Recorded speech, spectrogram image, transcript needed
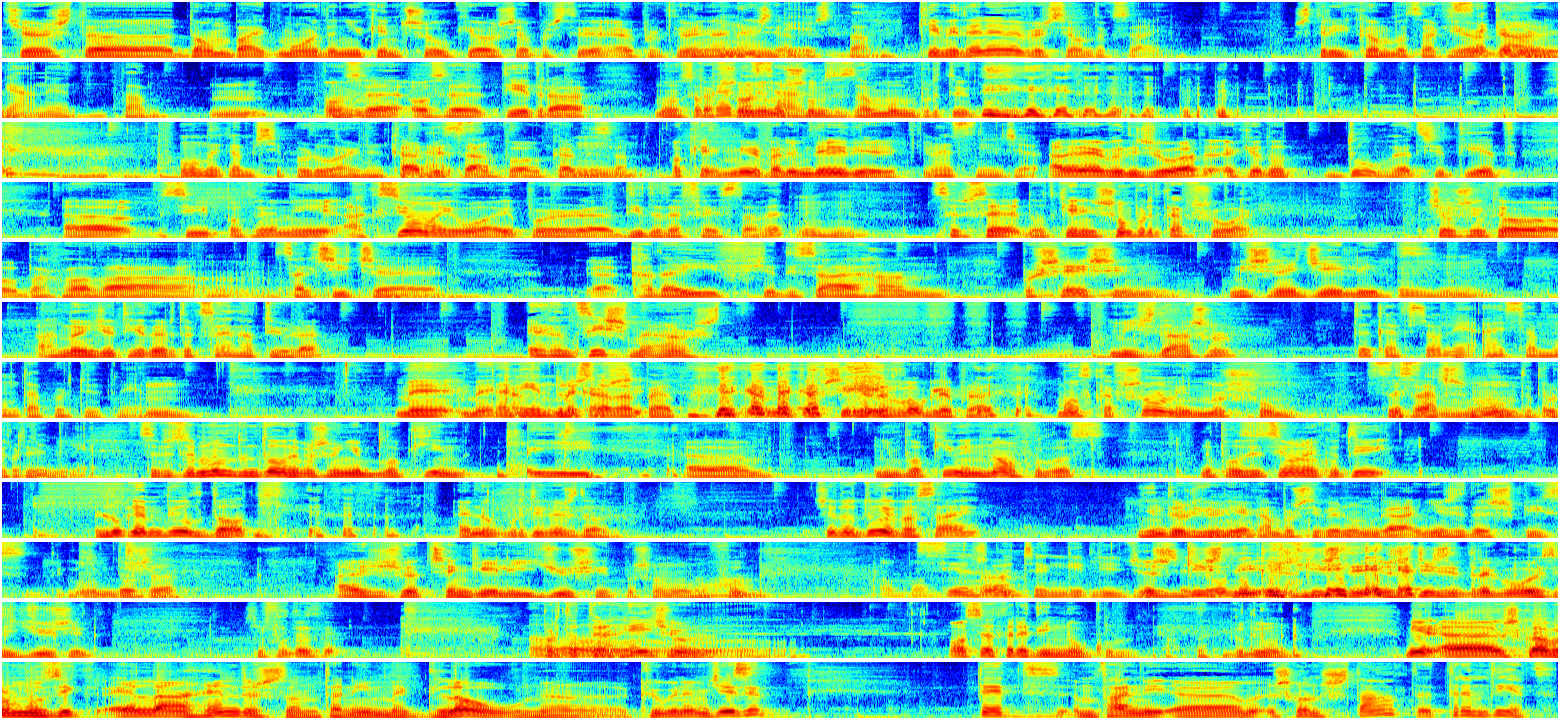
që është uh, Don't Bite More Than You Can Chew. Kjo është e përkthyer e përkthyer nga anglisht. Po. Kemi dhe ne edhe version të kësaj. Shtri këmbët sa ke jorganin. Sa jorganin, po. Mm? Ose ose tjetra, mos kafshoni më shumë se sa mund përtypni. Unë e kam shqipëruar në këtë. Ka disa, po, ka disa. Mm. Okej, okay, mirë, faleminderit Jeri. Asnjë gjë. Atëherë ju dëgjuat, kjo do të duhet që të jetë uh, si po themi aksioma juaj për ditët e festave, ëh, mm -hmm. sepse do të keni shumë për të kafshuar. Qofshin këto baklava, salçiçe, kadaif që disa e hanë, përsheshin, mishin e gjelit, mm -hmm. a ndonjë gjë tjetër të kësaj natyre. E rëndësishme është miq dashur, Të kafshoni aq sa mund të përtypni. Mm. Me me ka me ka prap. Me ka me kafshime të vogla prap. Mos kafshoni më shumë se sa që mund të përtypni. Sepse mund të ndodhi për shembull një bllokim i ë um, një bllokim i nofullës në pozicionin ku ti nuk e mbyll dot e nuk përtypesh dot. Që do duhet pastaj Një ndërhyrje kam përshtypjen unë nga njerëzit e shtëpisë, diku ndoshta ajo që quhet çengeli i gjyshit për shkakun po. fut. Po, po, si është ky çengeli i gjyshit? Është gishti, është gishti, është gishti tregues i gjyshit që futet për të oh. tërhequr ose thretur nukun. Ku diun. Mirë, uh, shkojmë për muzikë Ella Henderson tani me Glow në klubin e mëngjesit. 8, më falni, uh, shkon 7:13.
